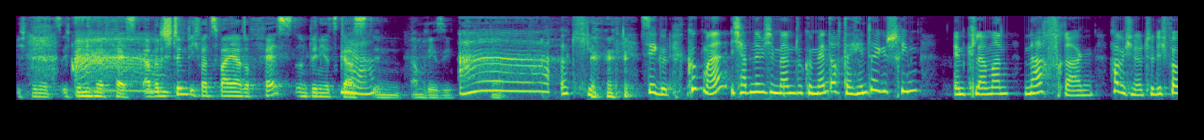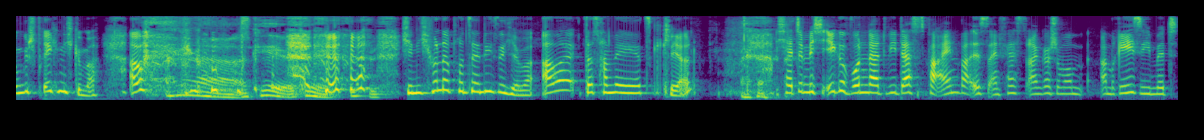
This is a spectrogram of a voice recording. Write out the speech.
Ich bin jetzt, ich bin nicht mehr fest. Aber das stimmt, ich war zwei Jahre fest und bin jetzt Gast Ja. in, am Resi. Ah, okay. Sehr gut. Guck mal, ich habe nämlich in meinem Dokument auch dahinter geschrieben, in Klammern Nachfragen. Habe ich natürlich vom Gespräch nicht gemacht. Aber Ah, okay, okay. Witzig. ich bin nicht hundertprozentig sicher war. Aber das haben wir ja jetzt geklärt. Ich hätte mich eh gewundert, wie das vereinbar ist, ein Festengagement am Resi mit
